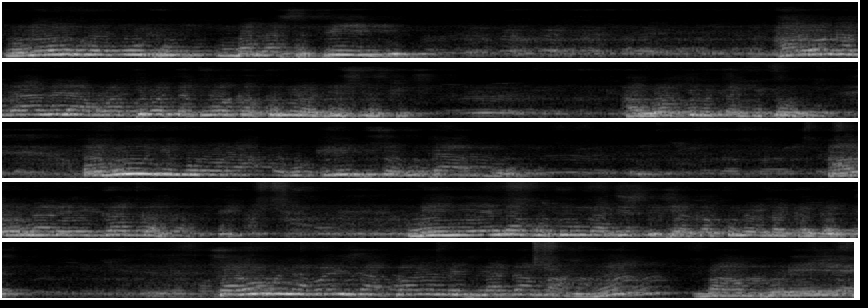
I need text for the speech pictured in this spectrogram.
Munyoleka omuntu mbana sipiidi hariho nagambira habwaki batatuwa kakumiro district allah mutagitu obundi mulora obukiripisi obutambula awo naleegaga nenyenda kutunga disitulikiti yakakumiro nakagati salumu nabayizi apalamenti nagamba bampuliire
